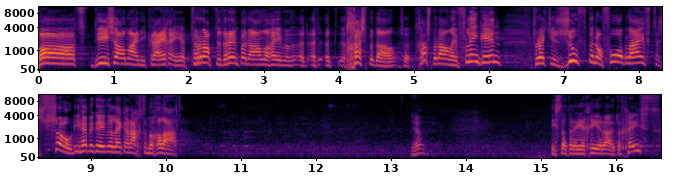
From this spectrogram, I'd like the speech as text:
wat, die zal mij niet krijgen. En je trapt het rempedaal nog even, het, het, het, gaspedaal, het gaspedaal even flink in, zodat je zoef er nog voor blijft. Zo, die heb ik even lekker achter me gelaten. Ja? Is dat reageren uit de geest?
